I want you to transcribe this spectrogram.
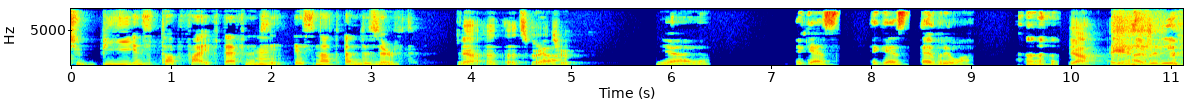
to be in the top five. Definitely, mm. it's not undeserved. Mm. Yeah, that, that's very yeah. true. Yeah, yeah. Against against everyone. yeah, against. I believe.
